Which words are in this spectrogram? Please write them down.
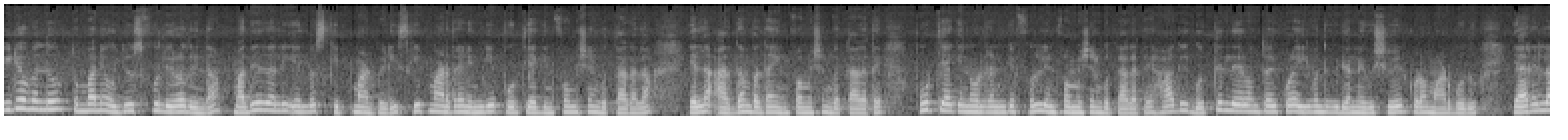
ವಿಡಿಯೋ ಬಂದು ತುಂಬಾ ಯೂಸ್ಫುಲ್ ಇರೋದ್ರಿಂದ ಮಧ್ಯದಲ್ಲಿ ಎಲ್ಲೂ ಸ್ಕಿಪ್ ಮಾಡಬೇಡಿ. ಸ್ಕಿಪ್ ಮಾಡಿದ್ರೆ ನಿಮಗೆ ಪೂರ್ತಿಯಾಗಿ ಇನ್ಫಾರ್ಮೇಷನ್ ಗೊತ್ತಾಗಲ್ಲ. ಎಲ್ಲ ಅರ್ಧಂಬರ್ಧ ಇನ್ಫಾರ್ಮೇಷನ್ ಗೊತ್ತಾಗುತ್ತೆ. ಪೂರ್ತಿಯಾಗಿ ನೋಡಿದ್ರೆ ನಿಮಗೆ ಫುಲ್ ಇನ್ಫಾರ್ಮೇಷನ್ ಗೊತ್ತಾಗುತ್ತೆ. ಹಾಗೆ ಗೊತ್ತಿಲ್ಲದೆ ಇರೋವಂಥವ್ರು ಕೂಡ ಈ ಒಂದು ವಿಡಿಯೋನ ನೀವು ಶೇರ್ ಕೂಡ ಮಾಡ್ಬೋದು. ಯಾರೆಲ್ಲ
